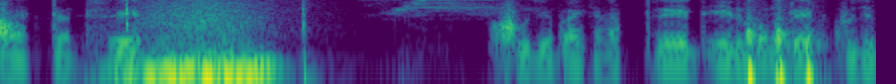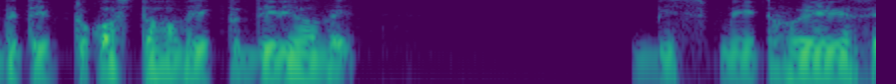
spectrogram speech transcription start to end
আর একটা ট্রেড খুঁজে পাই কিনা? ট্রেড এরকম ট্রেড খুঁজে পেতে একটু কষ্ট হবে, একটু দেরি হবে। বিশ মিনিট হয়ে গেছে,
